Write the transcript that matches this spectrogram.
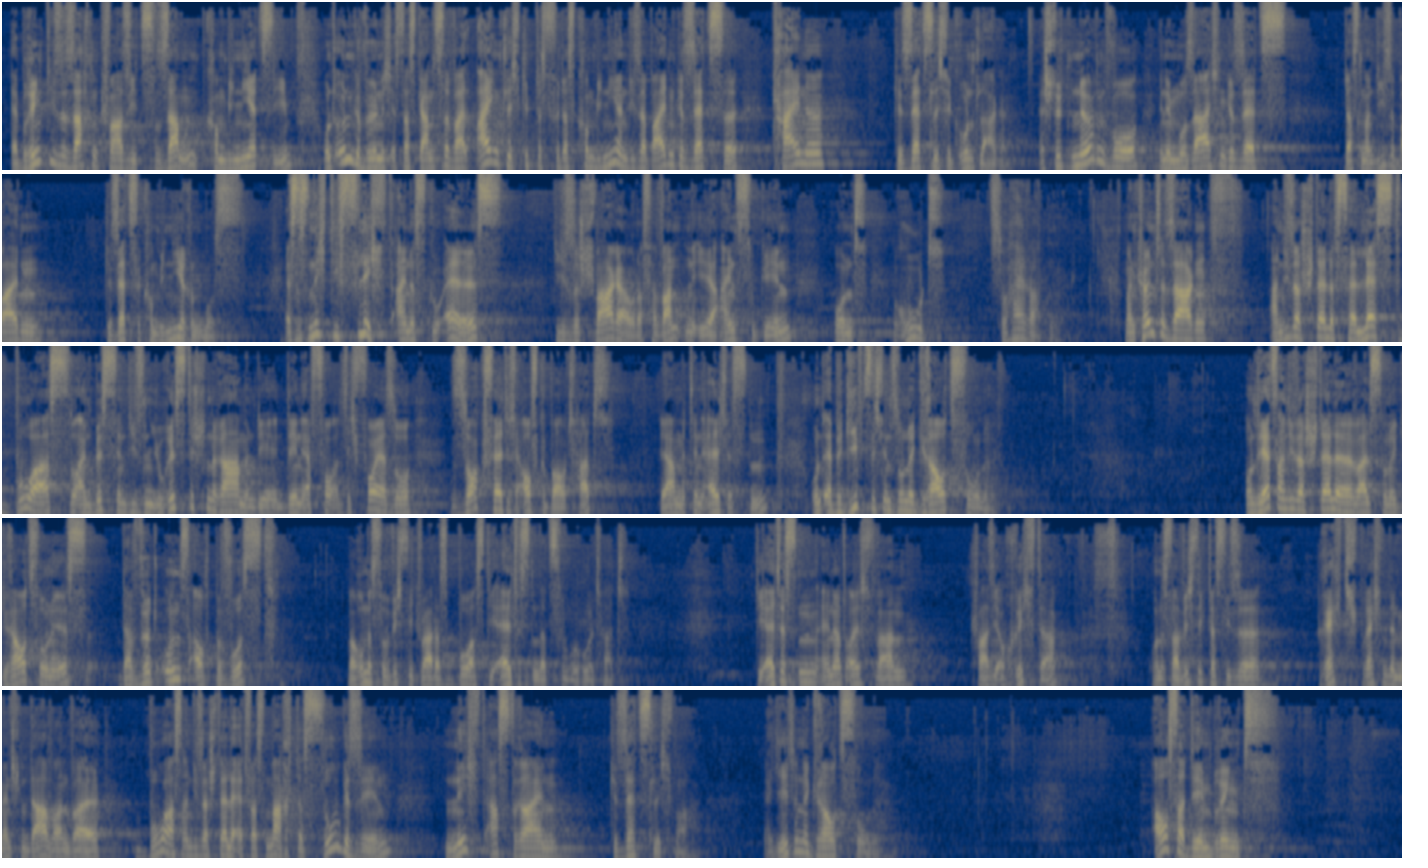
Er bringt diese Sachen quasi zusammen, kombiniert sie. Und ungewöhnlich ist das Ganze, weil eigentlich gibt es für das Kombinieren dieser beiden Gesetze keine gesetzliche Grundlage. Es steht nirgendwo in dem mosaischen Gesetz, dass man diese beiden Gesetze kombinieren muss. Es ist nicht die Pflicht eines Goels, diese Schwager- oder Verwandtenehe einzugehen und Ruth zu heiraten. Man könnte sagen, an dieser Stelle verlässt Boas so ein bisschen diesen juristischen Rahmen, den er sich vorher so sorgfältig aufgebaut hat, ja, mit den Ältesten, und er begibt sich in so eine Grauzone. Und jetzt an dieser Stelle, weil es so eine Grauzone ist, da wird uns auch bewusst, warum es so wichtig war, dass Boas die Ältesten dazugeholt hat. Die Ältesten, erinnert euch, waren quasi auch Richter. Und es war wichtig, dass diese rechtsprechenden Menschen da waren, weil Boas an dieser Stelle etwas macht, das so gesehen nicht astrein gesetzlich war. Er geht in eine Grauzone. Außerdem bringt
